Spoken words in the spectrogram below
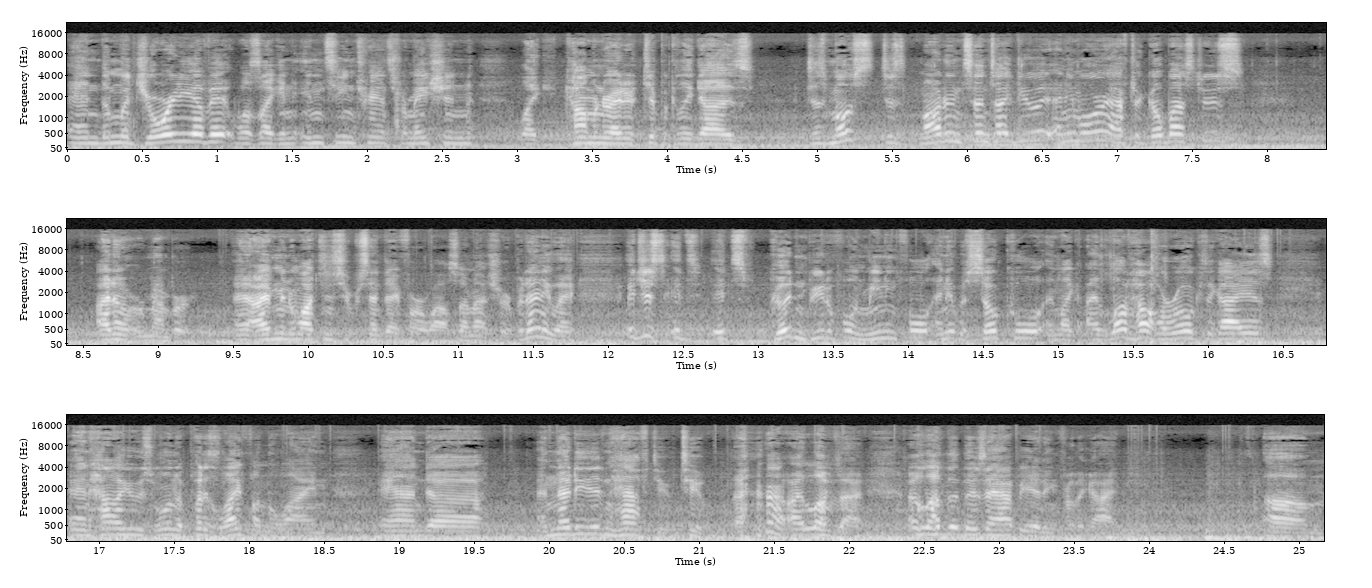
And the majority of it was like an in-scene transformation, like Kamen Rider typically does. Does most does modern Sentai do it anymore after Go Busters? I don't remember. And I've been watching Super Sentai for a while, so I'm not sure. But anyway, it just it's it's good and beautiful and meaningful, and it was so cool. And like I love how heroic the guy is, and how he was willing to put his life on the line, and uh, and that he didn't have to too. I love that. I love that there's a happy ending for the guy. Um.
